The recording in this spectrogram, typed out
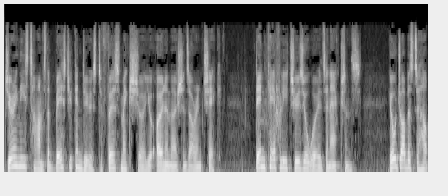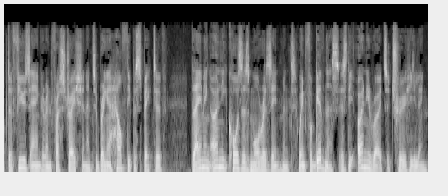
During these times, the best you can do is to first make sure your own emotions are in check. Then carefully choose your words and actions. Your job is to help diffuse anger and frustration and to bring a healthy perspective. Blaming only causes more resentment when forgiveness is the only road to true healing.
